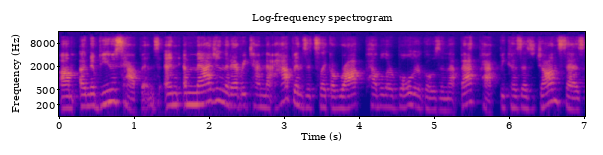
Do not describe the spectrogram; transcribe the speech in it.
um, an abuse happens. And imagine that every time that happens, it's like a rock, pebble, or boulder goes in that backpack. Because as John says,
